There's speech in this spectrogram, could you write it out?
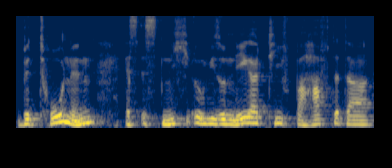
betonen. Es ist nicht irgendwie so negativ behafteter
